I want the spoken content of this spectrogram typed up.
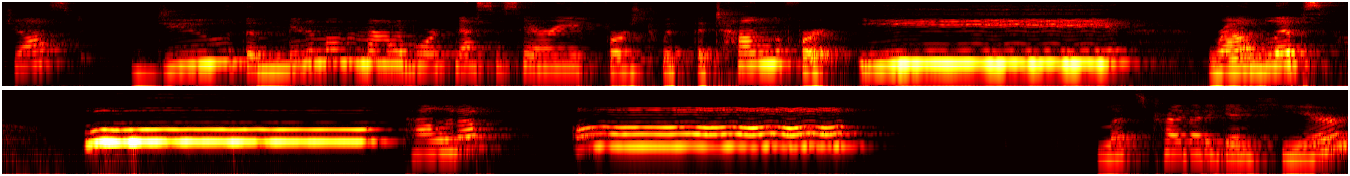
Just do the minimum amount of work necessary first with the tongue for E, Round lips, ooh. Palate up, ah. Let's try that again here.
